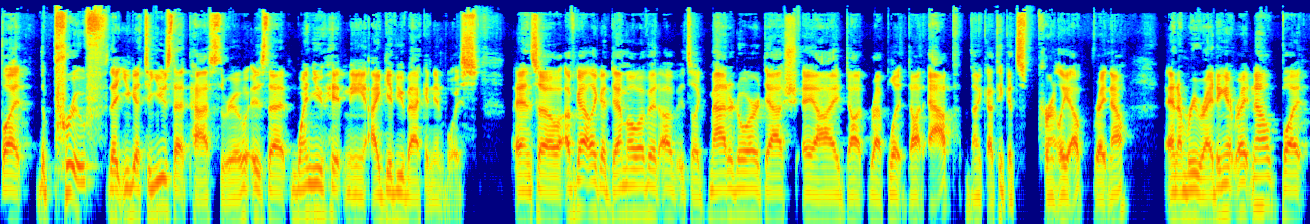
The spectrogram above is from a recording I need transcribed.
But the proof that you get to use that pass through is that when you hit me, I give you back an invoice. And so I've got like a demo of it. Of it's like matador-ai.replit.app. Like I think it's currently up right now, and I'm rewriting it right now. But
